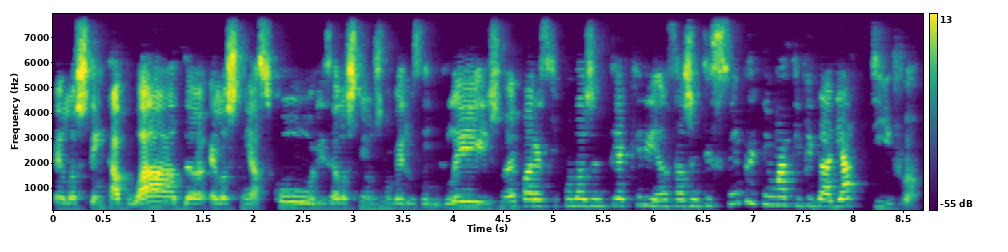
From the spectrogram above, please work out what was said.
elas têm tabuada, elas têm as cores, elas têm os números em inglês, não é? Parece que quando a gente é criança, a gente sempre tem uma atividade ativa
